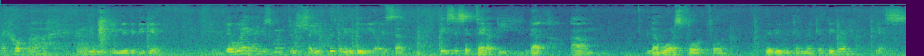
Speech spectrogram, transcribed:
I hope, uh, can we maybe make a video? The way I just want to show you quickly in video is that this is a therapy that, um, that works for, for, maybe we can make it bigger? Yes.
